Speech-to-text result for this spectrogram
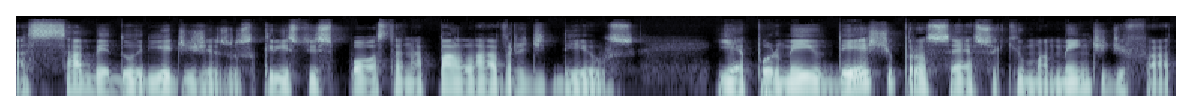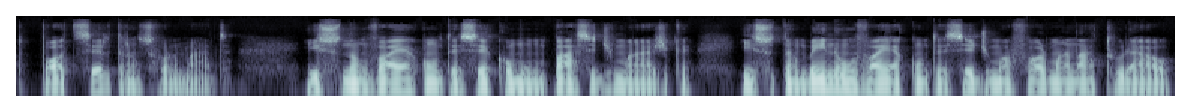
a sabedoria de Jesus Cristo exposta na palavra de Deus. E é por meio deste processo que uma mente de fato pode ser transformada. Isso não vai acontecer como um passe de mágica. Isso também não vai acontecer de uma forma natural,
